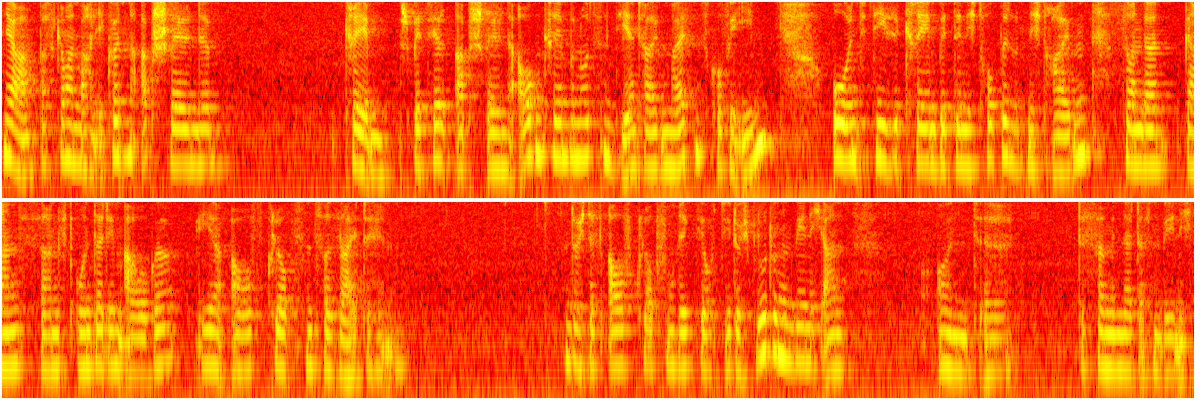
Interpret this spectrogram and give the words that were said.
ja, was kann man machen? Ihr könnt eine abschwellende Creme, speziell abschwellende Augencreme benutzen. Die enthalten meistens Koffein. Und diese Creme bitte nicht ruppeln und nicht reiben, sondern ganz sanft unter dem Auge ihr aufklopfen zur Seite hin. Und durch das Aufklopfen regt ihr auch die Durchblutung ein wenig an und äh, das vermindert das ein wenig.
